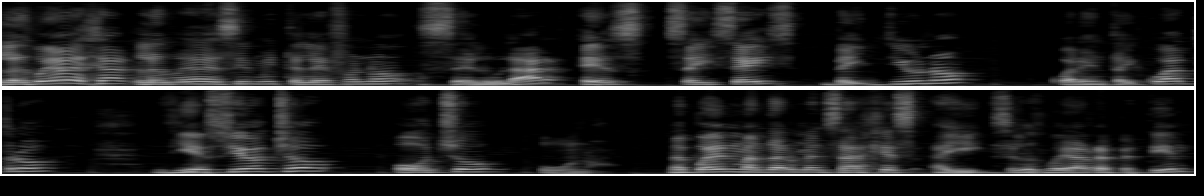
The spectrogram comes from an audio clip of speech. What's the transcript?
les voy a dejar, les voy a decir mi teléfono celular es 6621 44 18 81. Me pueden mandar mensajes ahí, se los voy a repetir.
